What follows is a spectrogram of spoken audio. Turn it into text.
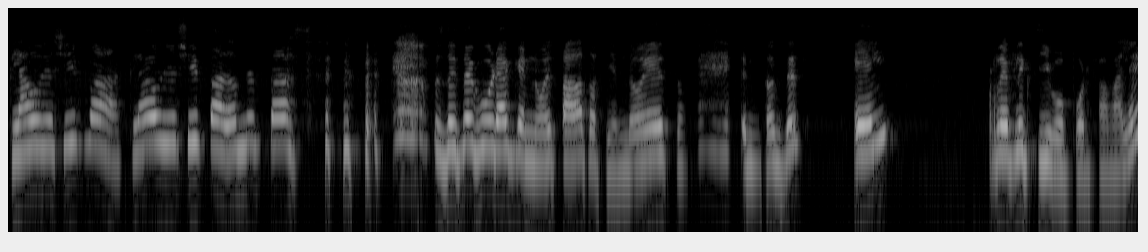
Claudia Schiffer, Claudia Schiffer, ¿dónde estás? pues estoy segura que no estabas haciendo eso. Entonces, él reflexivo, porfa, ¿vale?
